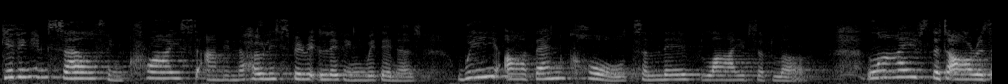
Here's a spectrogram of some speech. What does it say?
giving himself in Christ and in the Holy Spirit living within us, we are then called to live lives of love. Lives that are as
